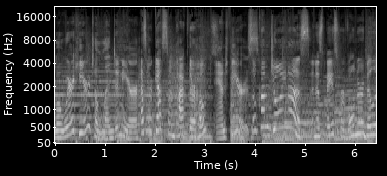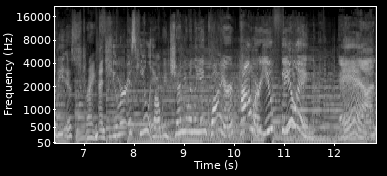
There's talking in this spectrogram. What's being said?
Well, we're here to lend an ear as our guests unpack their hopes and fears. So come join us in a space where vulnerability is strength and humor is healing. While we genuinely inquire, How are you feeling? And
